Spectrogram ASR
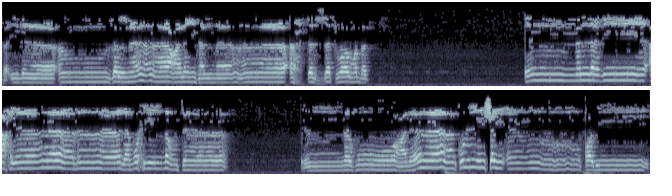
فإذا أنزلنا عليها الماء اهتزت وربت إن الذي أحياها لمحيي الموتى إنه على كل شيء قدير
